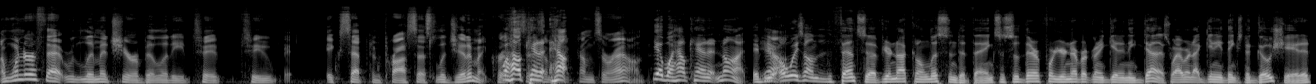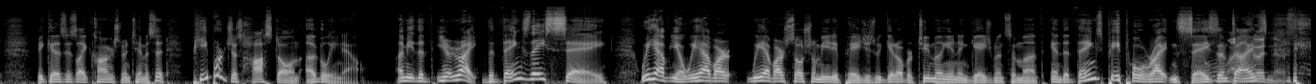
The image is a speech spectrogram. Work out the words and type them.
I wonder if that limits your ability to to accept and process legitimate criticism well, how can it, how, it comes around. Yeah, well, how can it not? If yeah. you're always on the defensive, you're not going to listen to things, and so therefore you're never going to get anything done. That's why we're not getting things negotiated because it's like Congressman Timmons said, people are just hostile and ugly now. I mean, the, you're right. The things they say, we have, you know, we have our we have our social media pages. We get over two million engagements a month, and the things people write and say oh sometimes,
